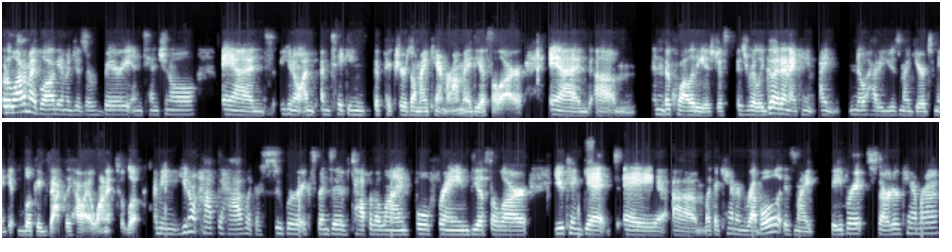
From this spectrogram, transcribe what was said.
But a lot of my blog images are very intentional and you know i'm i'm taking the pictures on my camera on my DSLR and um and the quality is just is really good and i can i know how to use my gear to make it look exactly how i want it to look. I mean you don't have to have like a super expensive top of the line full frame dslr you can get a um, like a canon rebel is my favorite starter camera.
